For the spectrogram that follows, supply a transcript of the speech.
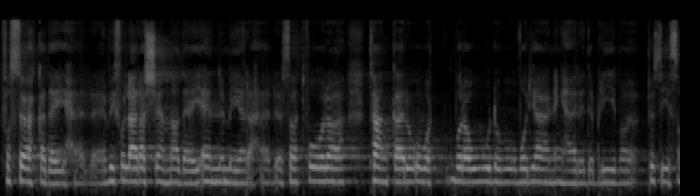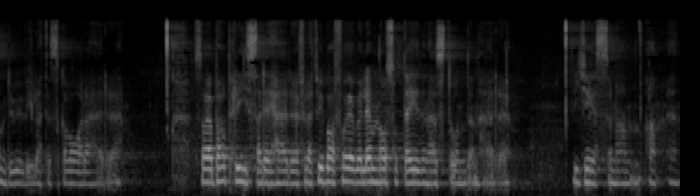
får söka dig, Herre. Vi får lära känna dig ännu mera, Herre, så att våra tankar och vårt, våra ord och vår gärning, Herre, det blir precis som du vill att det ska vara, Herre. Så jag bara prisar dig, Herre, för att vi bara får överlämna oss åt dig den här stunden, Herre. I Jesu namn. Amen.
